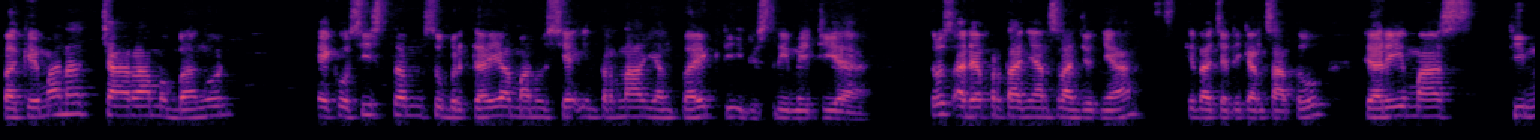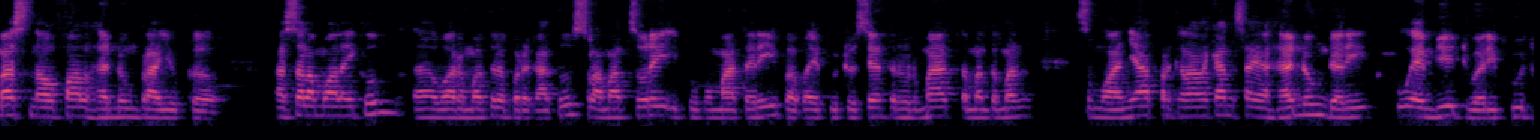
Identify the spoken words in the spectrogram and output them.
bagaimana cara membangun ekosistem sumber daya manusia internal yang baik di industri media? Terus ada pertanyaan selanjutnya, kita jadikan satu, dari Mas Dimas Naufal Hanung Prayuga. Assalamualaikum eh, warahmatullahi wabarakatuh. Selamat sore Ibu Pemateri, Bapak Ibu dosen terhormat, teman-teman semuanya. Perkenalkan saya Hanung dari UMY 2020.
